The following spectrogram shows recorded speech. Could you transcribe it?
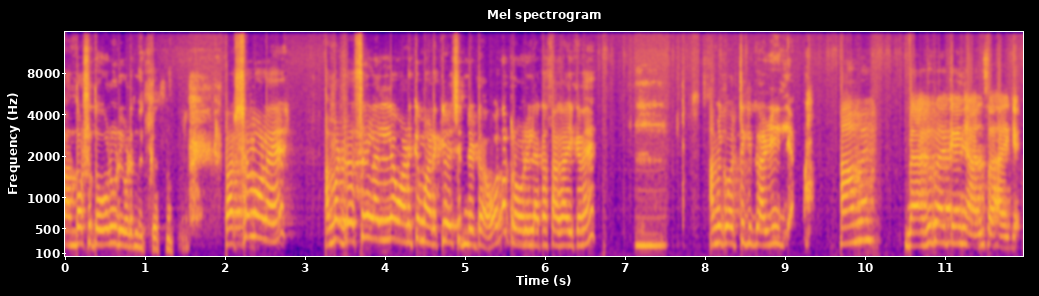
സന്തോഷത്തോടുകൂടി ഇവിടെ നിൽക്കും. വർഷം മോളെ അമ്മ ഡ്രസ്സുകളെല്ലാം ഉണക്കി മടക്കി വെച്ചിട്ടുണ്ട് കേട്ടോ. ഒന്ന് ട്രോളിലാക്കാൻ സഹായിക്കണേ. അമ്മയ്ക്ക് ഒറ്റയ്ക്ക് കഴിയില്ല. ആമേ ബാഗ് പാക്ക് ചെയ്യാൻ ഞാൻ സഹായിക്കാം.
